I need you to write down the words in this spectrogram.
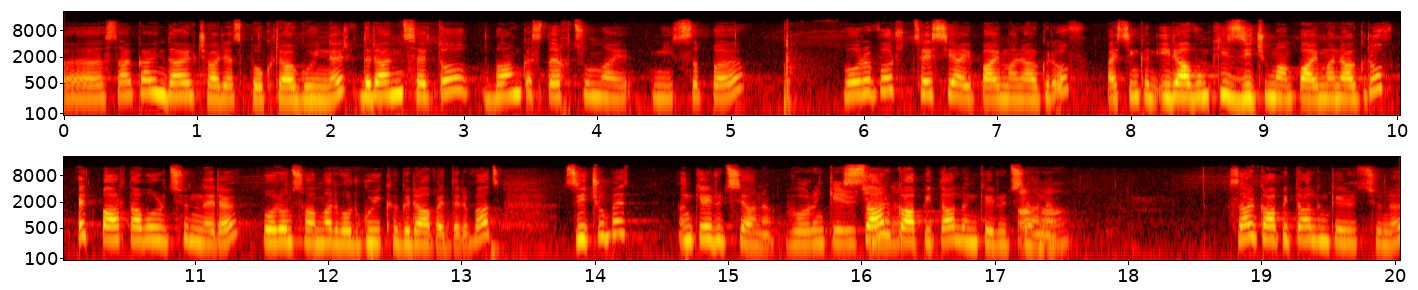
սակայն դա էլ չարյաց փոքրագույներ։ Դրանից հետո բանկը ստեղծում է մի ՍՊ, որը որ ցեսիայի պայմանագրով, այսինքն իրավունքի զիջման պայմանագրով այդ պարտավորությունները, որոնց համար որ գույքը գրավ է դրված, զիջում է ընկերությանը։ Որ ընկերությանը։ Սար կապիտալ ընկերությանը։ Սար կապիտալ ընկերությունը,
